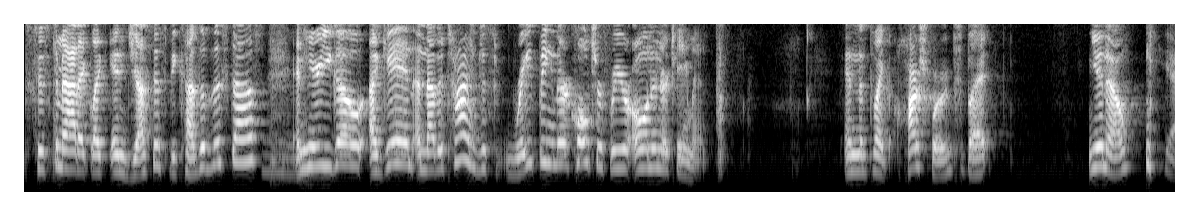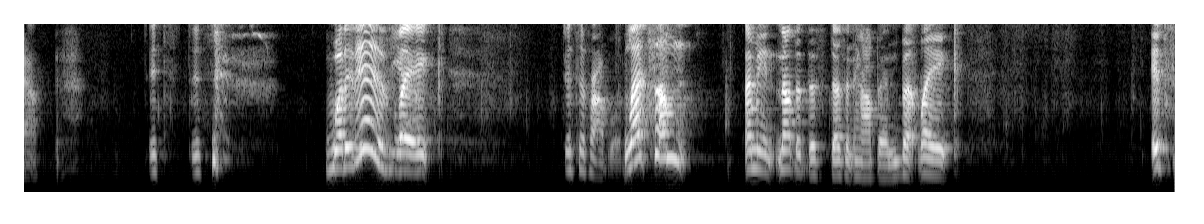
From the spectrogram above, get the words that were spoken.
systematic like injustice because of this stuff. Mm-hmm. And here you go again another time just raping their culture for your own entertainment. And it's like harsh words, but you know yeah it's it's what it is. Like it's a problem let some I mean, not that this doesn't happen, but like it's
